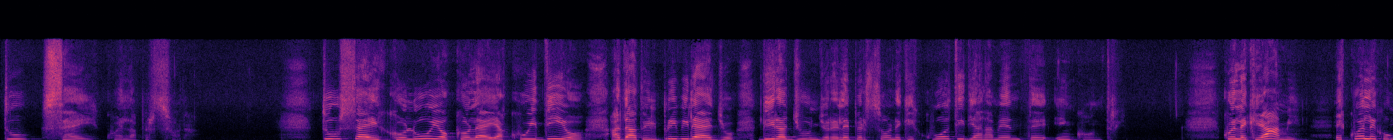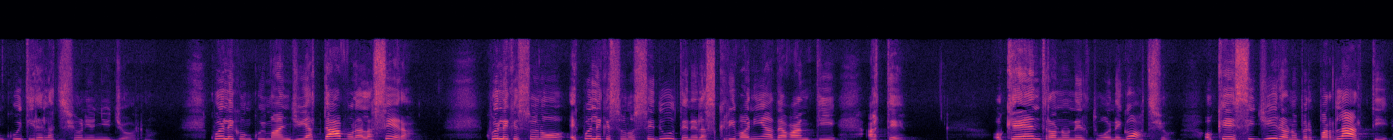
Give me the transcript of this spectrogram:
Tu sei quella persona. Tu sei colui o colei a cui Dio ha dato il privilegio di raggiungere le persone che quotidianamente incontri quelle che ami e quelle con cui ti relazioni ogni giorno, quelle con cui mangi a tavola la sera, quelle che sono, e quelle che sono sedute nella scrivania davanti a te, o che entrano nel tuo negozio, o che si girano per parlarti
